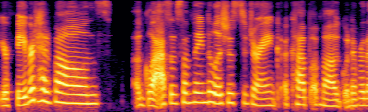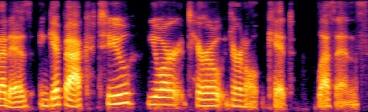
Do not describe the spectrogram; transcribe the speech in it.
your favorite headphones, a glass of something delicious to drink, a cup, a mug, whatever that is, and get back to your tarot journal kit lessons.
